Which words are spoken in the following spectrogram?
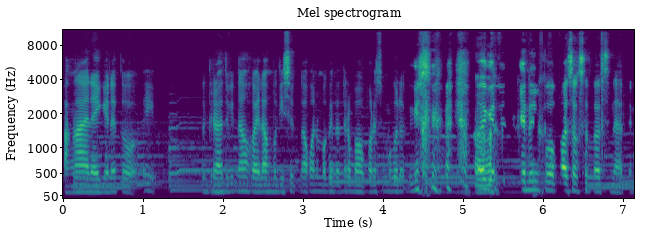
panganay, ganito, eh, mag-graduate na ako, kailangan mag-isip na ako ng magandang trabaho para sa magulang. uh ganun, ganun yung pumapasok sa thoughts natin.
